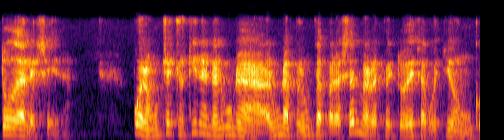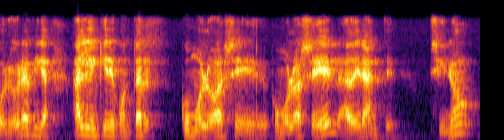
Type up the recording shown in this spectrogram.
toda la escena. Bueno, muchachos, ¿tienen alguna, alguna pregunta para hacerme respecto de esta cuestión coreográfica? ¿Alguien quiere contar cómo lo hace, cómo lo hace él? Adelante. Si no,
